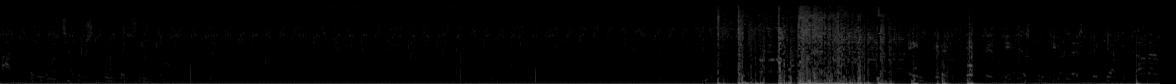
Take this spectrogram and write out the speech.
Antonio Machado 75. En Crevillente tienes tu tienda especializada en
